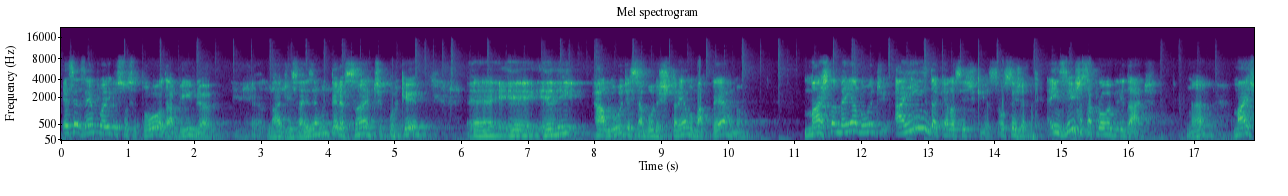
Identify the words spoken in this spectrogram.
esse exemplo aí que o senhor citou da Bíblia, é, lá de Isaías, é muito interessante, porque é, ele alude esse amor extremo, materno, mas também alude, ainda que ela se esqueça. Ou seja, existe essa probabilidade. Né? Mas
